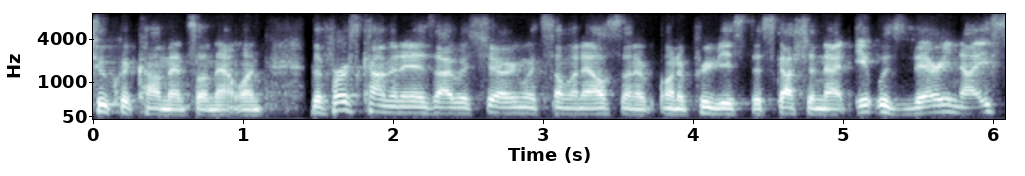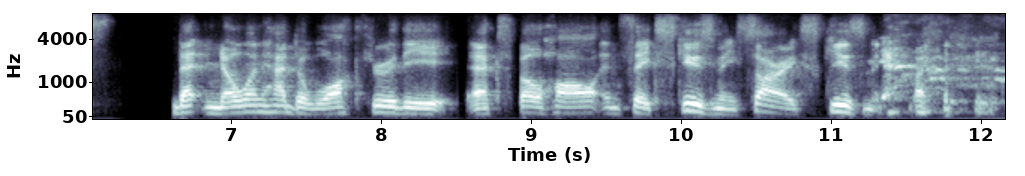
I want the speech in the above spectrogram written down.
two quick comments on that one. The first comment is I was sharing with someone else on a, on a previous discussion that it was very nice that no one had to walk through the expo hall and say, "Excuse me, sorry, excuse me."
